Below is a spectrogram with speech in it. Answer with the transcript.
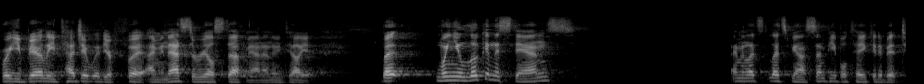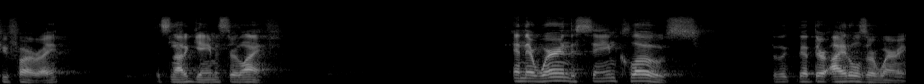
Where you barely touch it with your foot. I mean, that's the real stuff, man. Let me tell you. But when you look in the stands, I mean, let's, let's be honest. Some people take it a bit too far, right? It's not a game, it's their life. And they're wearing the same clothes that their idols are wearing.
